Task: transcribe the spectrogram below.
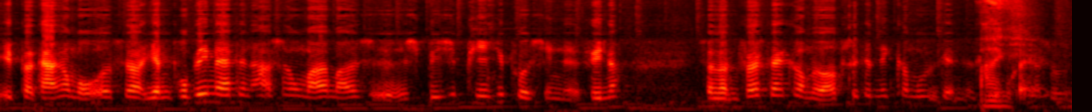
et par gange om året. Så, jamen, problemet er, at den har sådan nogle meget, meget øh, spidse pigge på sine øh, finder. Så når den først er kommet op, så kan den ikke komme ud igen. Den skal ud.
